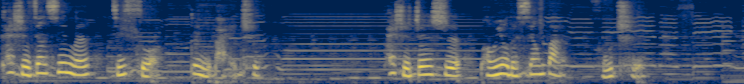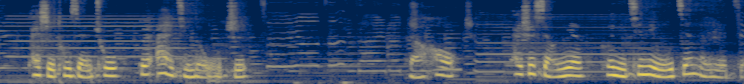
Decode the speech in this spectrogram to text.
开始将心门紧锁，对你排斥，开始珍视朋友的相伴扶持，开始凸显出。对爱情的无知，然后开始想念和你亲密无间的日子。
